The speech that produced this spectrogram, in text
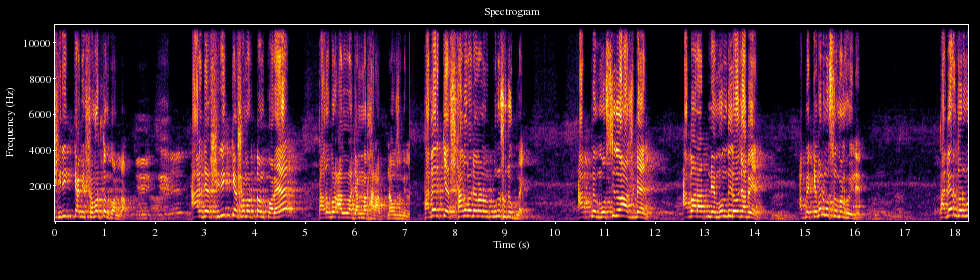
শিরিককে আমি সমর্থন করলাম। আর যে শিরিককে সমর্থন করে, তার উপর আল্লাহ জান্নাত হারাম, নাউজুবিল্লাহ। তাদেরকে স্বাগত জানানোর কোনো সুযোগ নাই। আপনি মসজিদেও আসবেন, আবার আপনি মন্দিরেও যাবেন আপনি কেমন মুসলমান হইলেন? তাদের ধর্ম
